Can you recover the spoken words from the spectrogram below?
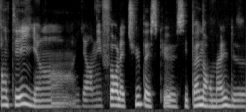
santé, il y, a un, il y a un effort là-dessus parce que c'est pas normal de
